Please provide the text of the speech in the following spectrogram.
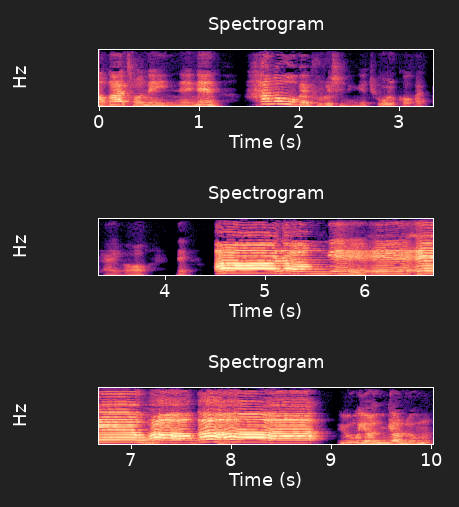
애화가 전에 있네는 한 호흡에 부르시는 게 좋을 것 같아요. 네. 아랑의 애화가 요 연결음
